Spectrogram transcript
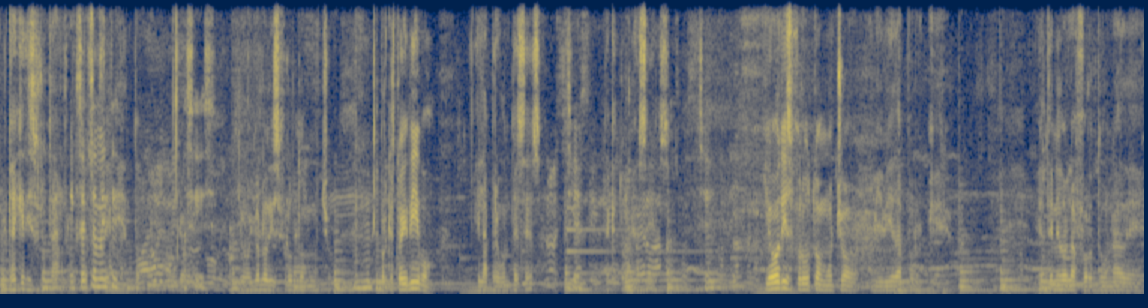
porque hay que disfrutarlo. el Exactamente. Yo, Así es. yo, yo lo disfruto mucho porque estoy vivo. Y la pregunta es esa, Sí, la que tú me hacías. sí. Yo disfruto mucho mi vida porque he tenido la fortuna de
